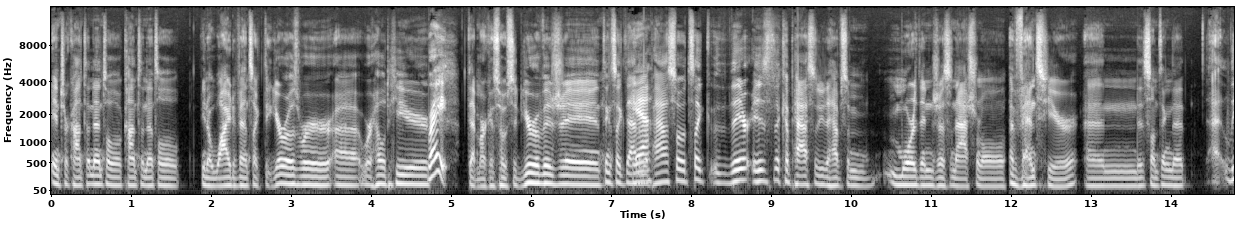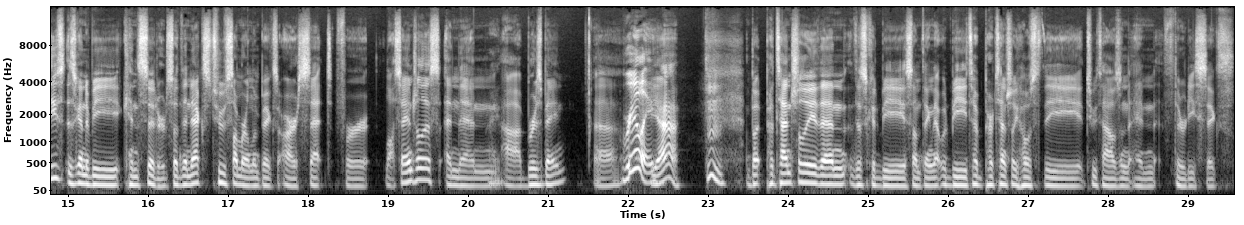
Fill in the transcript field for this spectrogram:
intercontinental, continental, you know, wide events like the Euros were uh, were held here. Right. Denmark has hosted Eurovision, things like that in the past. So it's like there is the capacity to have some more than just national events here, and it's something that at least is going to be considered. So the next two Summer Olympics are set for Los Angeles and then uh, Brisbane. Uh, Really? yeah. Hmm. But potentially, then this could be something that would be to potentially host the 2036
